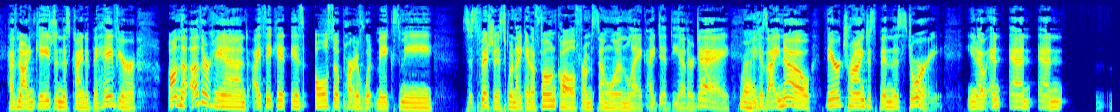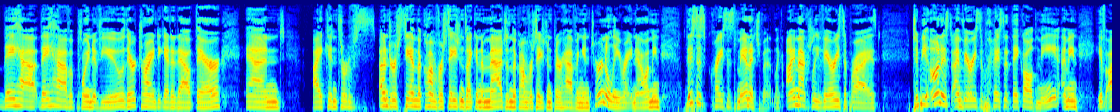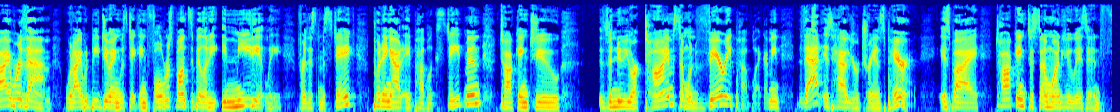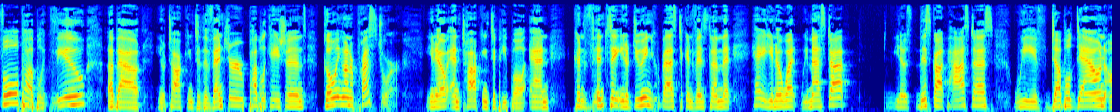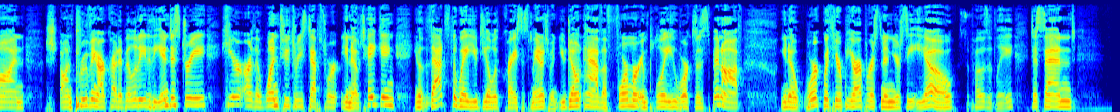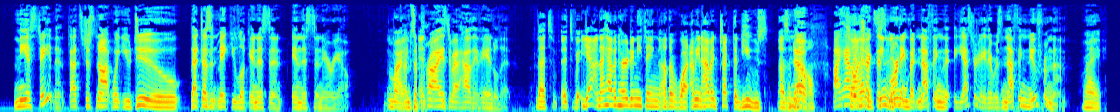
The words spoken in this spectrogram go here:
have not engaged in this kind of behavior. On the other hand, I think it is also part of what makes me suspicious when I get a phone call from someone like I did the other day. Right. Because I know they're trying to spin this story, you know, and, and, and, they have they have a point of view they're trying to get it out there and i can sort of understand the conversations i can imagine the conversations they're having internally right now i mean this is crisis management like i'm actually very surprised to be honest i'm very surprised that they called me i mean if i were them what i would be doing was taking full responsibility immediately for this mistake putting out a public statement talking to the New York Times, someone very public. I mean, that is how you're transparent is by talking to someone who is in full public view about, you know, talking to the venture publications, going on a press tour, you know, and talking to people and convincing, you know, doing your best to convince them that, hey, you know what? We messed up. You know this got past us. We've doubled down on on proving our credibility to the industry. Here are the one two three steps we're you know taking. You know that's the way you deal with crisis management. You don't have a former employee who works at a spinoff you know work with your pr person and your ceo supposedly to send me a statement that's just not what you do that doesn't make you look innocent in this scenario right. i'm And- surprised about how they've handled it That's it's yeah, and I haven't heard anything otherwise. I mean, I haven't checked the news as of No, now. I So haven't checked this seen morning, anything. but nothing. That, yesterday there was nothing new from them. right,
